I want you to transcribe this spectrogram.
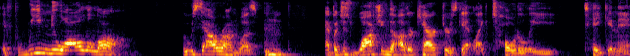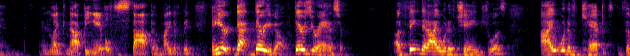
if we knew all along who Sauron was. but just watching the other characters get like totally taken in and like not being able to stop it might have been here that there you go there's your answer a thing that i would have changed was i would have kept the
